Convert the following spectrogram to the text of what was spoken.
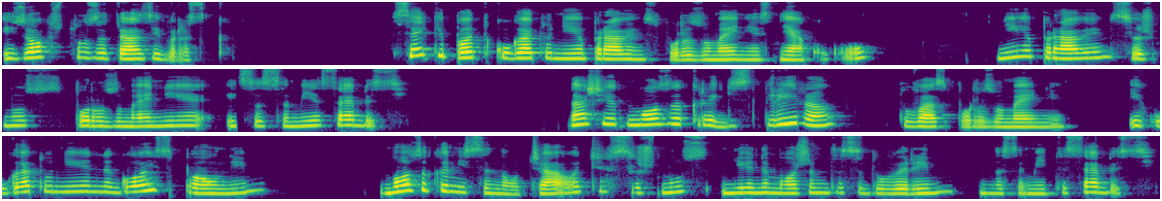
изобщо за тази връзка. Всеки път, когато ние правим споразумение с някого, ние правим всъщност споразумение и със самия себе си. Нашият мозък регистрира това споразумение и когато ние не го изпълним, мозъка ни се научава, че всъщност ние не можем да се доверим на самите себе си.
